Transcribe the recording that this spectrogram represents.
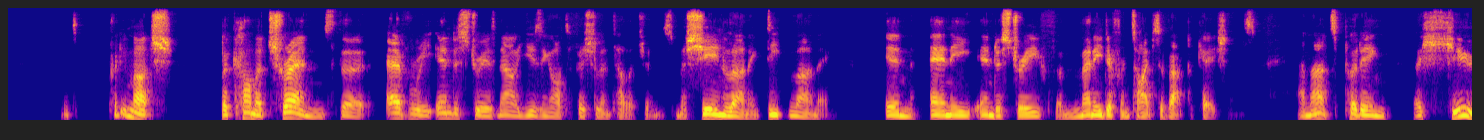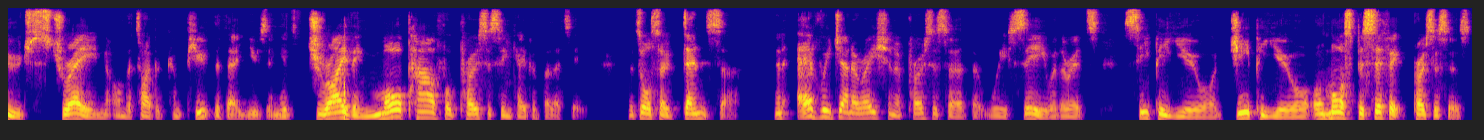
It's pretty much become a trend that every industry is now using artificial intelligence, machine learning, deep learning in any industry for many different types of applications. And that's putting a huge strain on the type of compute that they're using. It's driving more powerful processing capability. It's also denser. And every generation of processor that we see, whether it's CPU or GPU or, or more specific processors,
